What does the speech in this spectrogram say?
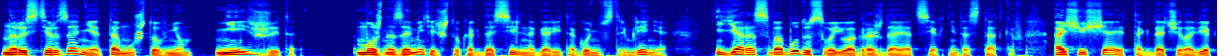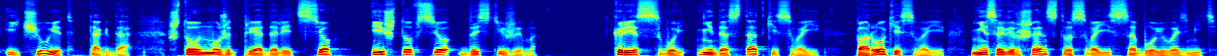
на растерзание тому, что в нем не изжито. Можно заметить, что когда сильно горит огонь устремления, Яро свободу свою ограждая от всех недостатков, ощущает тогда человек и чует тогда, что он может преодолеть все и что все достижимо. Крест свой, недостатки свои, пороки свои, несовершенства свои с собою возьмите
